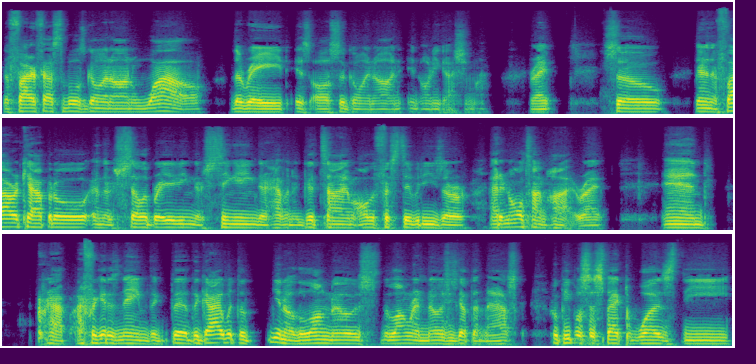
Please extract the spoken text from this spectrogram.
the fire festival is going on while the raid is also going on in Onigashima, right? So they're in the flower capital and they're celebrating, they're singing, they're having a good time. All the festivities are at an all-time high, right? And crap, I forget his name. The, the, the guy with the, you know, the long nose, the long red nose, he's got the mask, who people suspect was the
